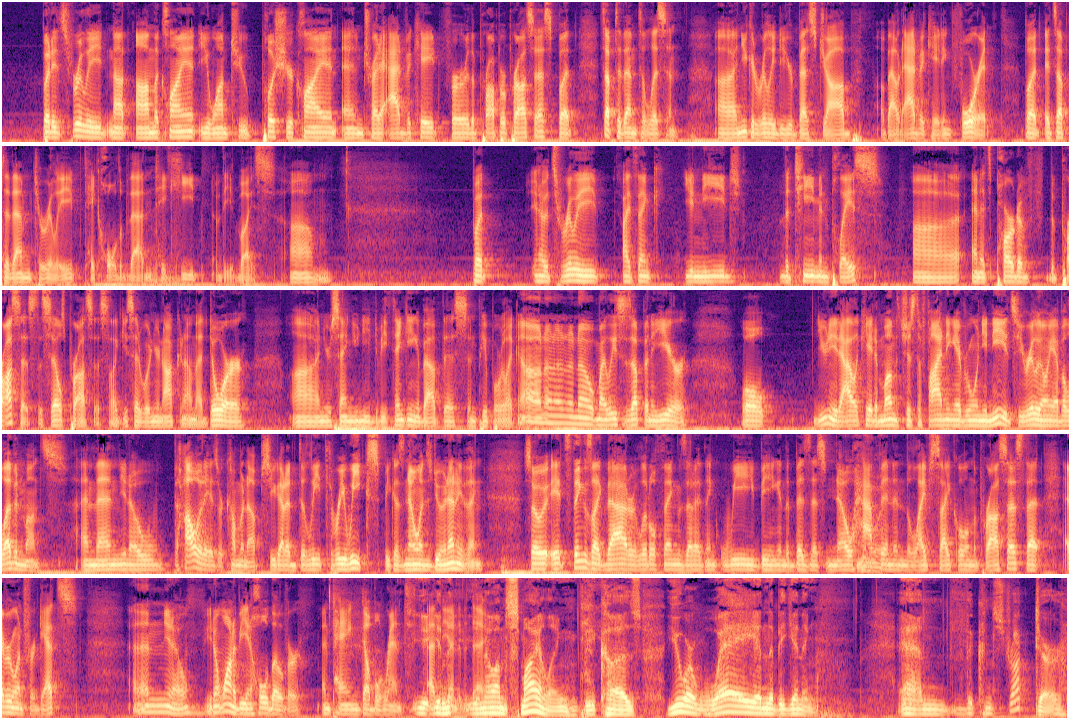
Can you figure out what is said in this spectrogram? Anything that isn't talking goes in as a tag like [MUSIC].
but it's really not on the client. You want to push your client and try to advocate for the proper process, but it's up to them to listen. Uh, and you could really do your best job about advocating for it, but it's up to them to really take hold of that and take heed of the advice. Um, but you know, it's really I think you need the team in place. Uh, and it's part of the process, the sales process. Like you said, when you're knocking on that door, uh, and you're saying you need to be thinking about this, and people are like, oh, no, no, no, no, my lease is up in a year. Well, you need to allocate a month just to finding everyone you need. So you really only have 11 months. And then, you know, the holidays are coming up. So you got to delete three weeks because no one's doing anything. So it's things like that or little things that I think we, being in the business, know happen in the life cycle and the process that everyone forgets. And then, you know, you don't want to be in holdover and paying double rent you, at you the know, end of the day. You know, I'm smiling because you are way in the beginning. And the constructor,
